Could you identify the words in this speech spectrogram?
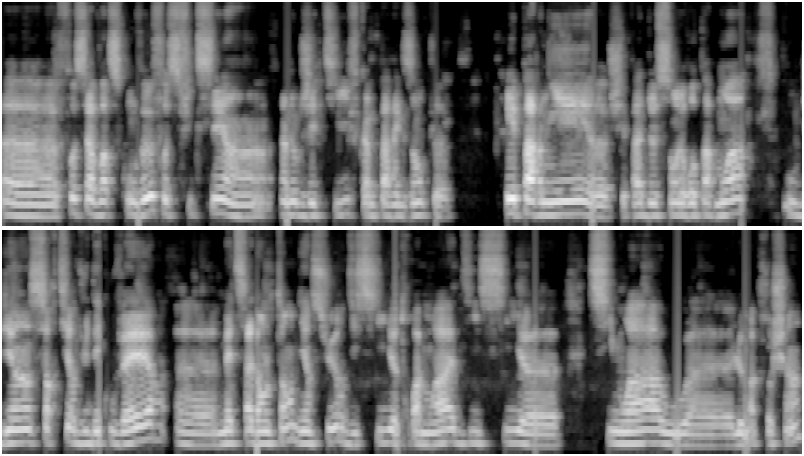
euh, faut savoir ce qu'on veut, faut se fixer un, objectif, comme par exemple épargner, euh, je sais pas, 200 euros par mois, ou bien sortir du découvert, euh, mettre ça dans le temps, bien sûr, d'ici euh, trois mois, d'ici six mois ou le mois prochain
